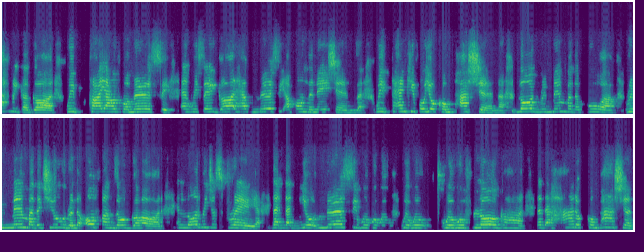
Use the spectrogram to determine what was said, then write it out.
Africa, God. We cry out for mercy. And we say, God, have mercy upon the nations. We thank you for your compassion. Lord, remember the poor, remember the children, the orphans, oh God. And Lord, we just pray that, that your mercy will, will, will, will, will, will flow, God, that the heart of compassion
